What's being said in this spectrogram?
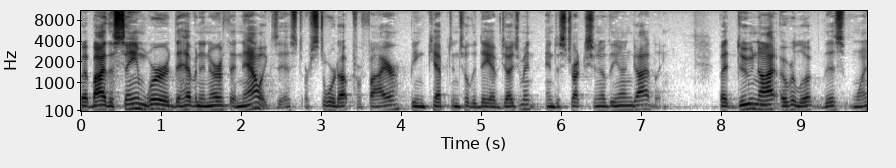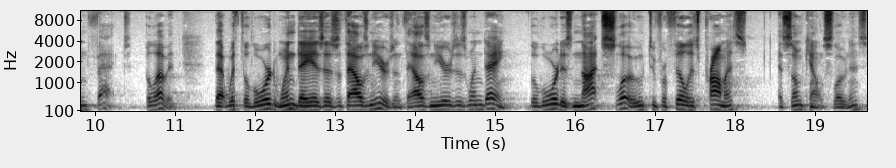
But by the same word, the heaven and earth that now exist are stored up for fire, being kept until the day of judgment and destruction of the ungodly. But do not overlook this one fact, beloved, that with the Lord one day is as a thousand years, and a thousand years is one day. The Lord is not slow to fulfill his promise, as some count slowness,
